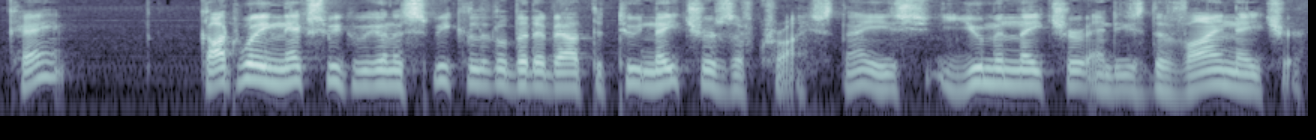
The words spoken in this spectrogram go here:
Okay, God willing, next week we're going to speak a little bit about the two natures of Christ eh? his human nature and his divine nature.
